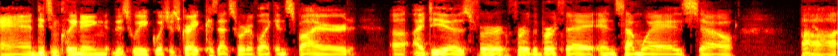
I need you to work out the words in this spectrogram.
and did some cleaning this week, which is great because that sort of like inspired uh, ideas for for the birthday in some ways. So, uh,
